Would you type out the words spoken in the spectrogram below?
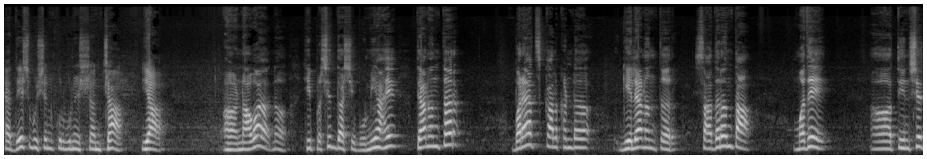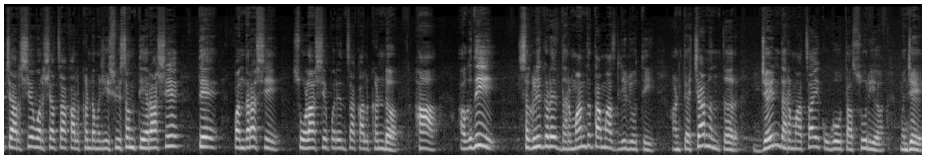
ह्या देशभूषण कुलभूषणच्या या नावानं ही प्रसिद्ध अशी भूमी आहे. त्यानंतर बऱ्याच कालखंड गेल्यानंतर साधारणतः मध्ये तीनशे चारशे वर्षाचा कालखंड म्हणजे इसवी सन तेराशे ते पंधराशे सोळाशेपर्यंतचा कालखंड हा अगदी सगळीकडे धर्मांधता माजलेली होती. आणि त्याच्यानंतर जैन धर्माचा एक उगवता सूर्य म्हणजे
